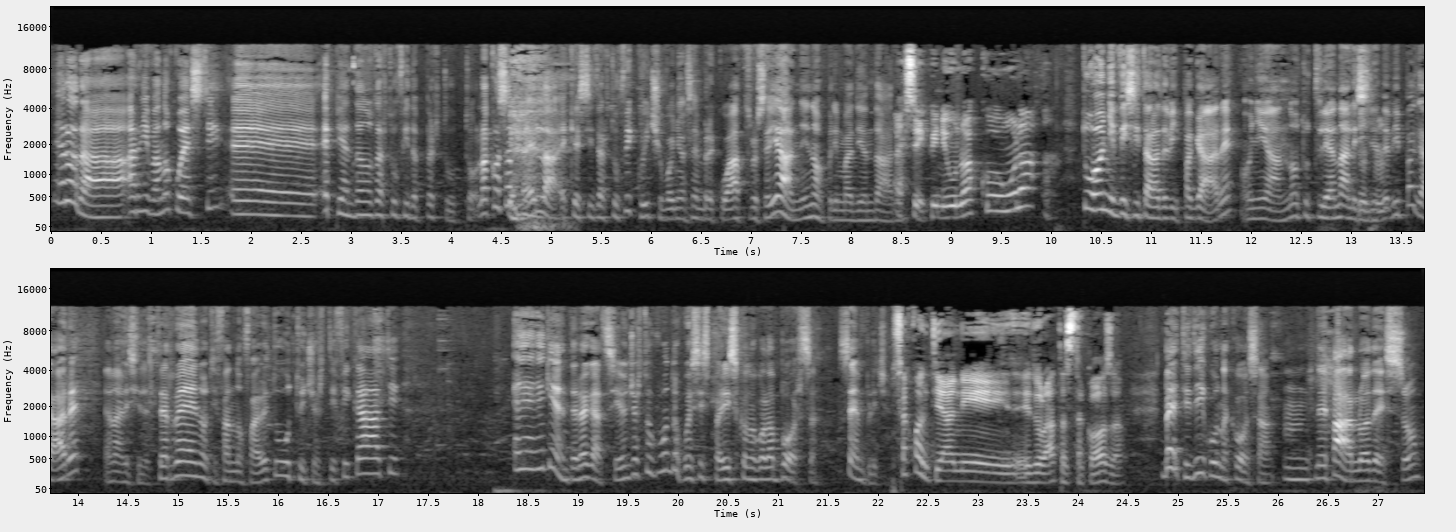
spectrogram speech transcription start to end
E allora arrivano questi e, e piantano tartufi dappertutto. La cosa bella è che questi tartufi qui ci vogliono sempre 4-6 anni, no? Prima di andare. Eh sì, quindi uno accumula. Tu ogni visita la devi pagare, ogni anno, tutte le analisi le Mhm. devi pagare, le analisi del terreno, ti fanno fare tutto, i certificati. E niente ragazzi, a un certo punto questi spariscono con la borsa. Semplice. Sa quanti anni è durata sta cosa? Beh, ti dico una cosa, mm, ne parlo adesso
